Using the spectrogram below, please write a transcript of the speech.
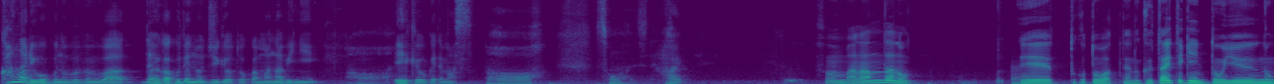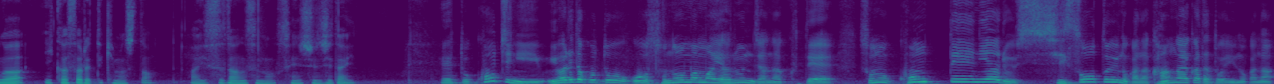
かなり多くの部分は大学での授業とか学びにあ影響を受けてます。ーあー。そうなんですね。はい、その学んだのえー、ってことはあの具体的にどういうのが生かされてきました？アイスダンスの選手時代えー、とコーチに言われたことをそのままやるんじゃなくてその根底にある思想というのかな考え方というのかな。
